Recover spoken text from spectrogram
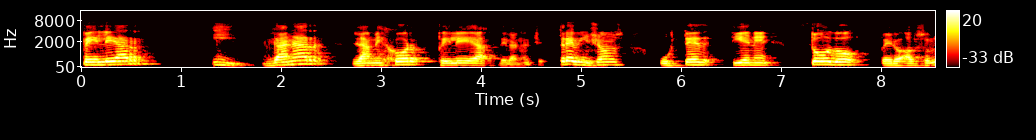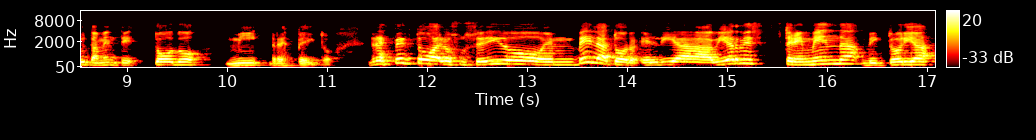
pelear y ganar la mejor pelea de la noche. Trevin Jones, usted tiene todo, pero absolutamente todo mi respeto. Respecto a lo sucedido en Bellator el día viernes, tremenda victoria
